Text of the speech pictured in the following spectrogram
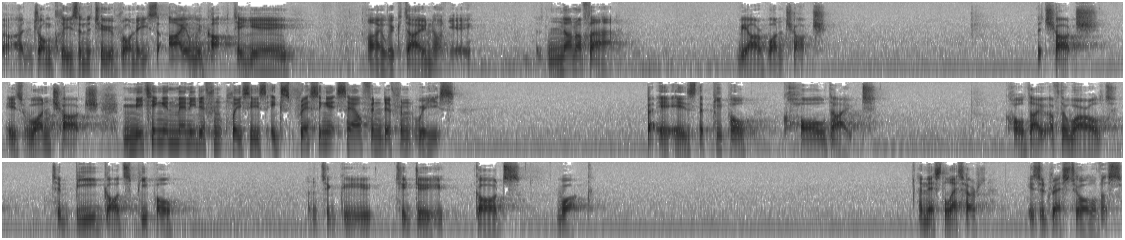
uh, John Cleese and the two of Ronnie's. I look up to you, I look down on you. There's none of that. We are one church. The church is one church, meeting in many different places, expressing itself in different ways. But it is the people called out called out of the world to be God's people and to, go, to do God's work. And this letter is addressed to all of us.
